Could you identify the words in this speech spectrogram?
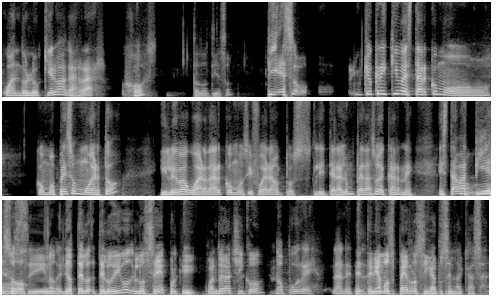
Cuando lo quiero agarrar, Jos, todo tieso. Tieso. Yo creí que iba a estar como, como peso muerto y lo iba a guardar como si fuera, pues, literal un pedazo de carne. Estaba No, tieso. Sí, no, yo te lo, te lo digo, lo sé, porque cuando era chico No pude, la eh, neta. teníamos perros y gatos en la casa.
